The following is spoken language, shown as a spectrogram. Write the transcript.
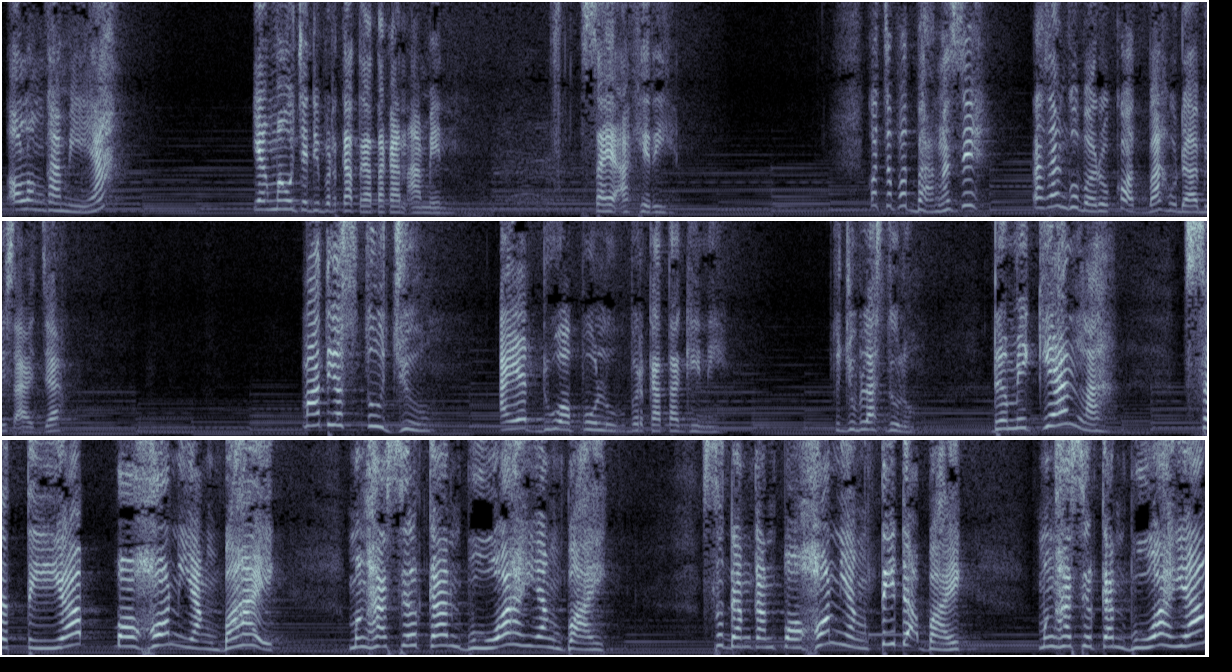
Tolong kami ya. Yang mau jadi berkat katakan amin. Saya akhiri. Kok cepet banget sih? Rasanya gue baru khotbah udah habis aja. Matius 7 ayat 20 berkata gini. 17 dulu. Demikianlah setiap pohon yang baik menghasilkan buah yang baik. Sedangkan pohon yang tidak baik menghasilkan buah yang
